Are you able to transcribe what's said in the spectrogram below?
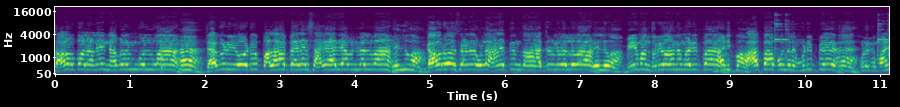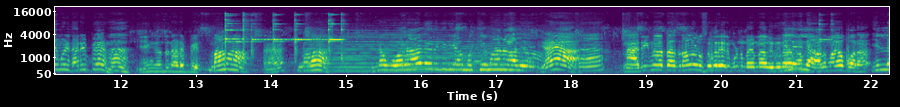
சாகுபலனை நகுலன் கொள்வான் ஆ. ஜகுனியோடு பல பேரை சகாதேவன் வெல்வான். கௌரவ சேனை உள்ள அனைத்தையும் தான் அர்ஜுனன் வெல்லுவான் வெல்லுவான். பீமன் துரியோதனை மடிப்பான். பாப்பா கூந்தலை முடிப்பேன். உனக்கு மணிமுடி தரிப்பேன். இங்க வந்து நடப்பேன் மாமா இன்னும் ஒரு ஆள் இருக்குதியா முக்கியமான ஆளு ஆ? நான் அதிகமா பேசுறாலும் உனக்கு சுகர் ஏற்படும் பயமா இருக்குது இல்ல, அதுமாவே போறேன் இல்ல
